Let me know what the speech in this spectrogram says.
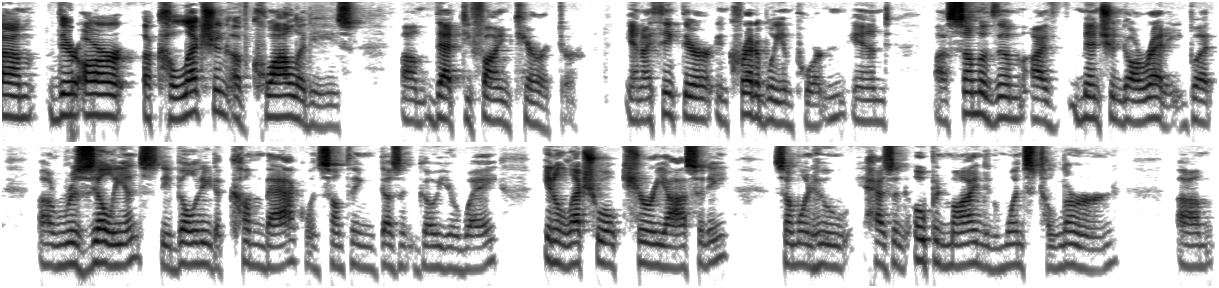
um, there are a collection of qualities um, that define character. And I think they're incredibly important. And uh, some of them I've mentioned already, but uh, resilience, the ability to come back when something doesn't go your way, intellectual curiosity, someone who has an open mind and wants to learn, um,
